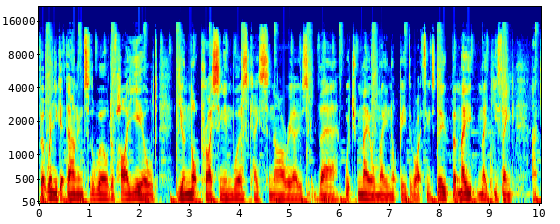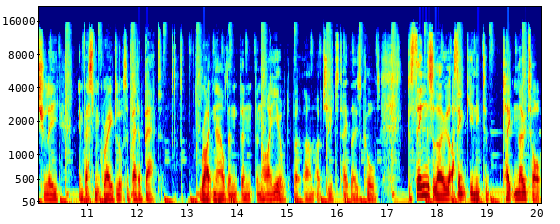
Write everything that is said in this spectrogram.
But when you get down into the world of high yield, you're not pricing in worst case scenarios there, which may or may not be the right thing to do, but may make you think actually investment grade looks a better bet right now than, than, than high yield, but um, up to you to take those calls. The things, though, that I think you need to take note of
